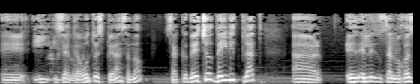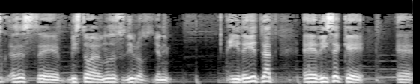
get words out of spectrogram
eh, y, y se acabó tu esperanza, ¿no? O sea, de hecho, David Platt, ah, él, o sea, a lo mejor has, has, este, visto algunos de sus libros, Johnny. Y David Platt eh, dice que eh,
